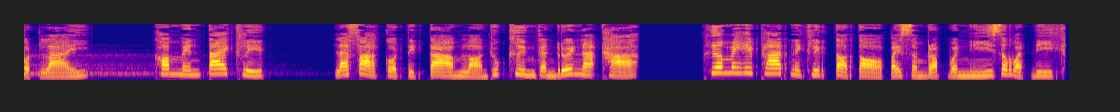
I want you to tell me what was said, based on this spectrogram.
กดไลค์ คอมเมนต์ใต้คลิป และฝากกดติดตามหลอนทุกคืนกันด้วยนะคะ เพื่อไม่ให้พลาดในคลิปต่อๆไปสำหรับวันนี้สวัสดีค่ะ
